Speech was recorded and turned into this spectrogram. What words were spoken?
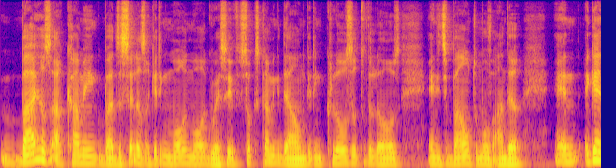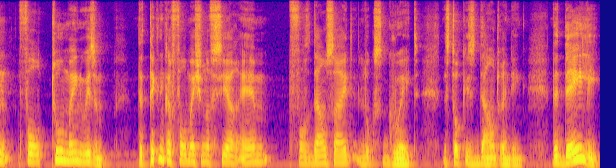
buyers are coming, but the sellers are getting more and more aggressive. Stocks coming down, getting closer to the lows, and it's bound to move under. And again, for two main reasons. The technical formation of CRM for the downside looks great. The stock is downtrending. The daily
